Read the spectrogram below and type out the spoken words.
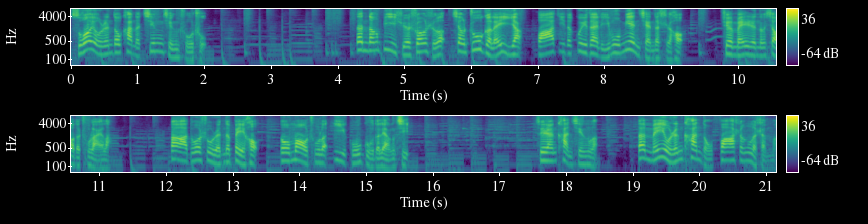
所有人都看得清清楚楚。但当碧血双蛇像诸葛雷一样滑稽地跪在李牧面前的时候，却没人能笑得出来了。大多数人的背后都冒出了一股股的凉气。虽然看清了，但没有人看懂发生了什么。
